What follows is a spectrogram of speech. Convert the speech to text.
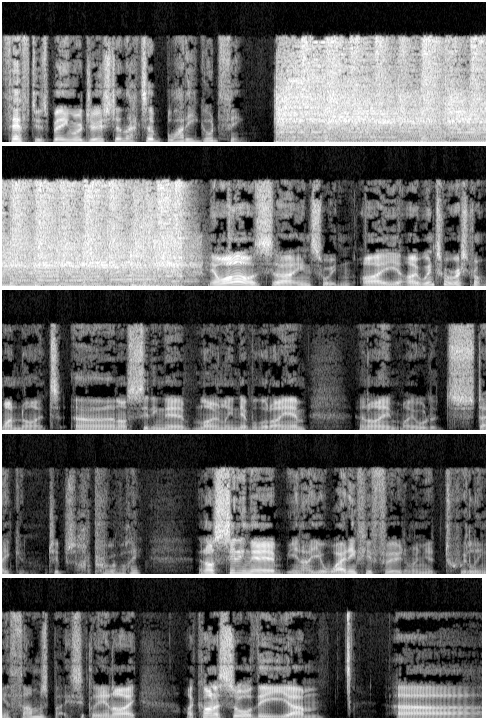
Theft is being reduced, and that's a bloody good thing. Now, while I was uh, in Sweden, I I went to a restaurant one night, uh, and I was sitting there, lonely Neville that I am, and I I ordered steak and chips probably, and I was sitting there. You know, you're waiting for your food. I mean, you're twiddling your thumbs basically, and I I kind of saw the um uh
